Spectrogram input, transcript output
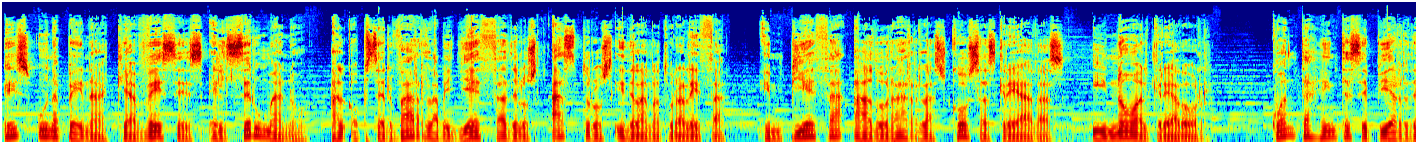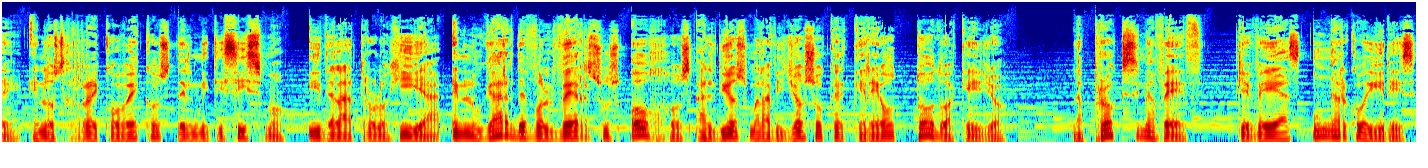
Es una pena que a veces el ser humano, al observar la belleza de los astros y de la naturaleza, empieza a adorar las cosas creadas y no al Creador. ¿Cuánta gente se pierde en los recovecos del miticismo y de la astrología en lugar de volver sus ojos al Dios maravilloso que creó todo aquello? La próxima vez que veas un arco iris,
